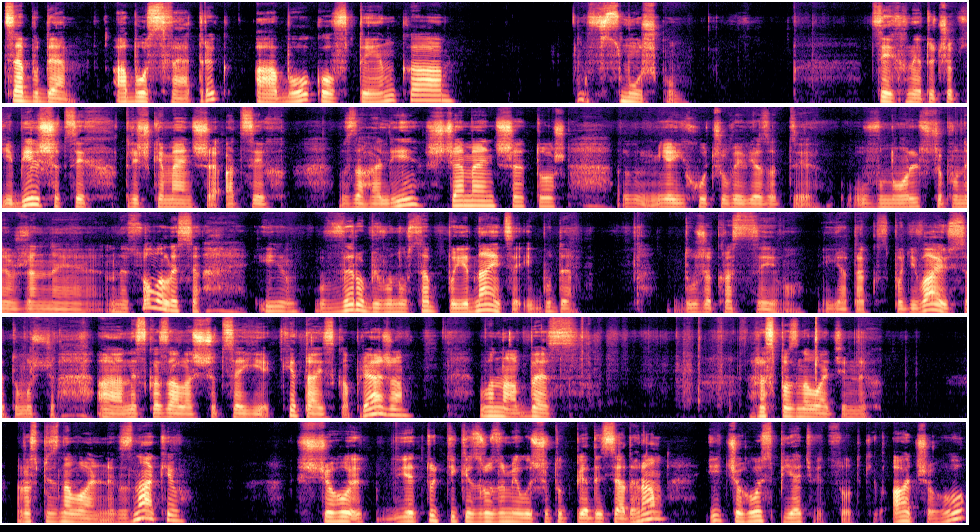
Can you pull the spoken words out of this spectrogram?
Це буде або светрик, або ковтинка в смужку. Цих ниточок є більше, цих трішки менше, а цих взагалі ще менше. Тож я їх хочу вив'язати в ноль, щоб вони вже не, не совалися. І в виробі воно все поєднається і буде дуже красиво. Я так сподіваюся, тому що а, не сказала, що це є китайська пряжа. Вона без розпознавательних, розпізнавальних знаків. Що я тут тільки зрозуміло, що тут 50 грам і чогось 5%. А чого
